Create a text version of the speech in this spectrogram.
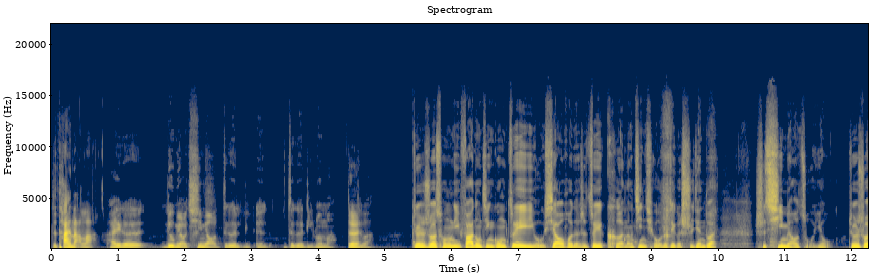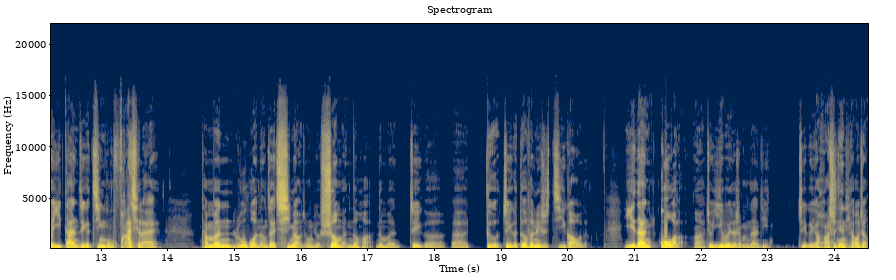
这太难了。还有一个六秒、七秒这个理呃这个理论嘛，对对吧？就是说，从你发动进攻最有效或者是最可能进球的这个时间段是七秒左右。就是说，一旦这个进攻发起来，他们如果能在七秒钟就射门的话，那么这个呃得这个得分率是极高的。一旦过了啊，就意味着什么呢？你这个要花时间调整，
